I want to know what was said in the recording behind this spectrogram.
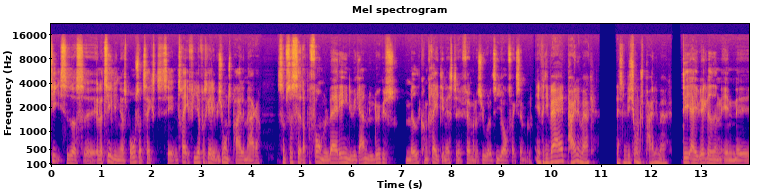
10 siders, øh, eller 10 linjers prosatekst til en 3-4 forskellige visionspejlemærker, som så sætter på formel, hvad er det egentlig, vi gerne vil lykkes med konkret de næste 5 eller 7 eller 10 år for eksempel. Ja, fordi hvad er et pejlemærke? Altså et visionspejlemærke? Det er i virkeligheden en, øh,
